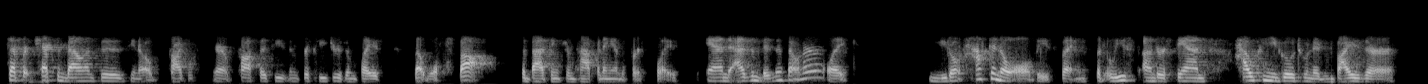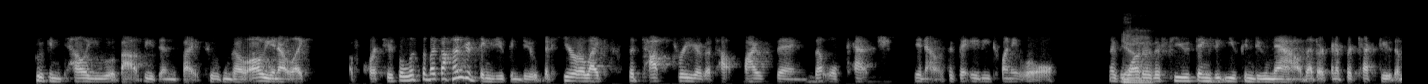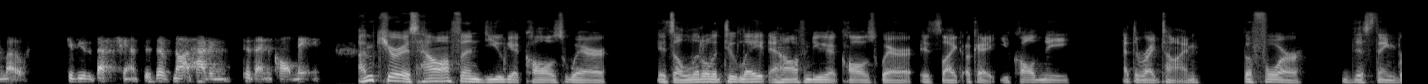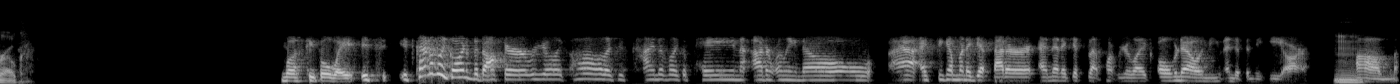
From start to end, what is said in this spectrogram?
separate checks and balances you know process, you know, processes and procedures in place that will stop the bad things from happening in the first place. And as a business owner like you don't have to know all these things but at least understand how can you go to an advisor who can tell you about these insights, who can go, oh, you know, like, of course, here's a list of like a hundred things you can do, but here are like the top three or the top five things that will catch, you know, it's like the 80 20 rule. Like, what are the few things that you can do now that are going to protect you the most, give you the best chances of not having to then call me? I'm curious, how often do you get calls where it's a little bit too late? And how often do you get calls where it's like, okay, you called me at the right time before this thing broke? Most people wait. It's it's kind of like going to the doctor where you're like, oh, this is kind of like a pain. I don't really know. I, I think I'm gonna get better, and then it gets to that point where you're like, oh no, and you end up in the ER. Mm. Um,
